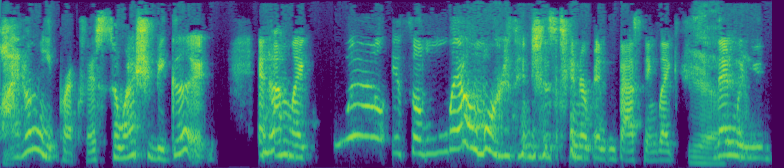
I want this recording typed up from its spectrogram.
well, I don't eat breakfast, so I should be good. And I'm like, well, it's a little more than just intermittent fasting. Like yeah. then when you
